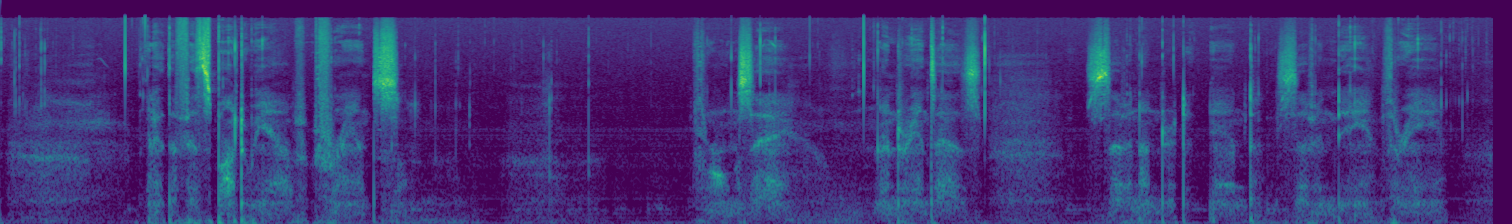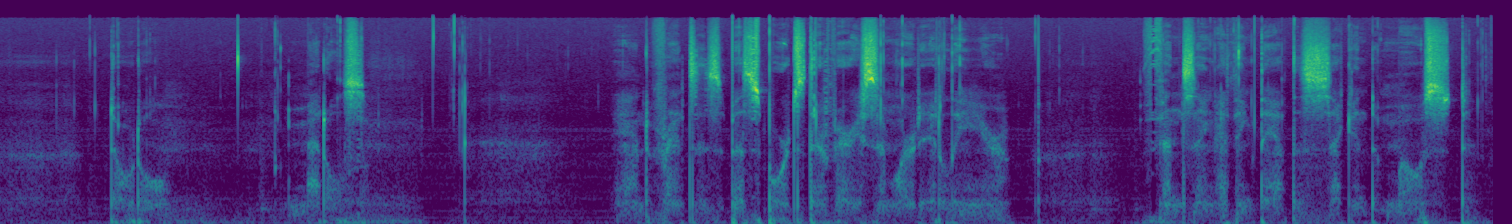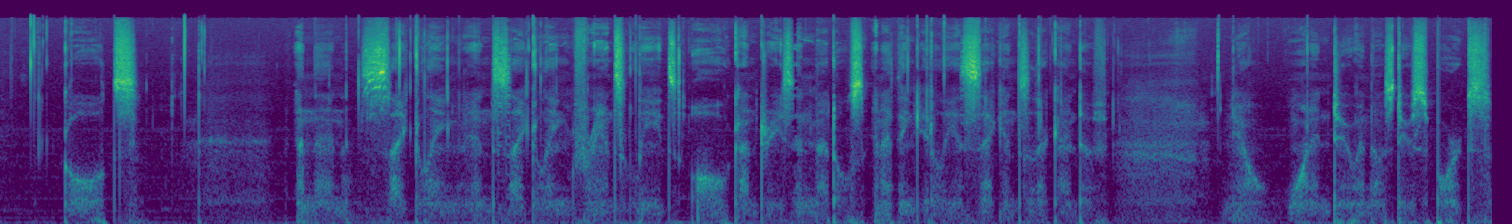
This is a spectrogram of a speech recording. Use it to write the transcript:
And at the fifth spot, we have France. France. And France has 773 total medals. And France's best sports, they're very similar to Italy here. Fencing, I think they have the second most golds. And then cycling, and cycling, France leads all countries in medals, and I think Italy is second, so they're kind of, you know, one and two in those two sports.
